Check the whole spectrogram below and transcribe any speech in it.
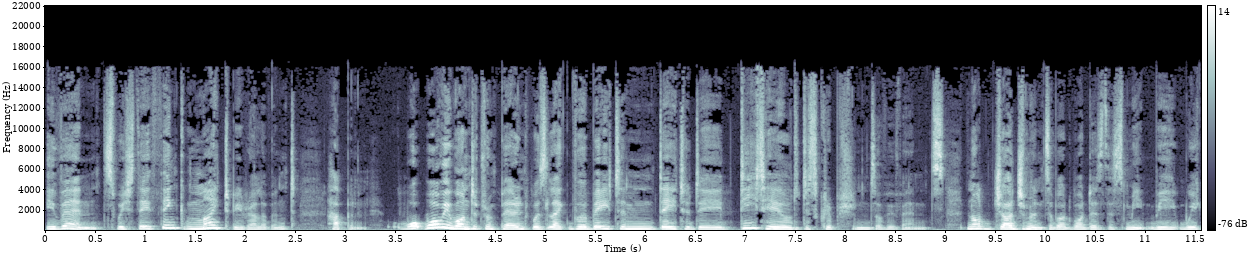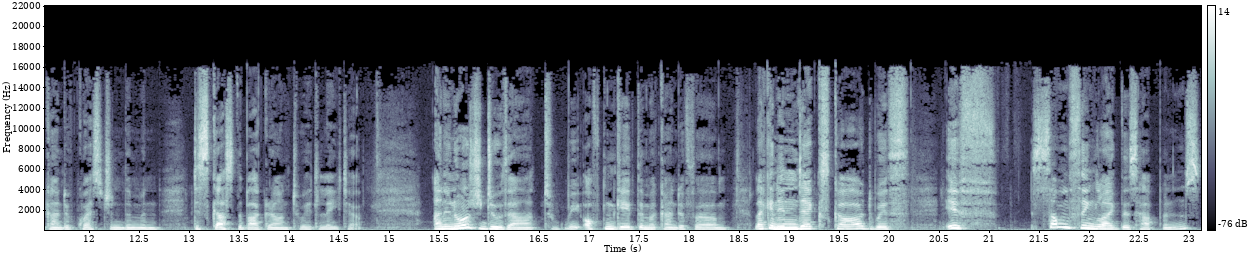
events which they think might be relevant happen. What, what we wanted from parent was like verbatim, day to day, detailed descriptions of events, not judgments about what does this mean. We we kind of questioned them and discussed the background to it later. And in order to do that, we often gave them a kind of um, like an index card with if something like this happens,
